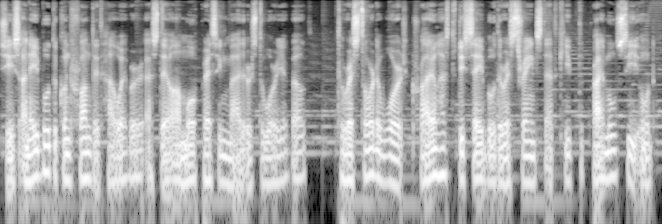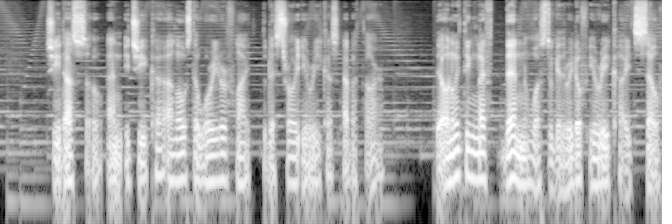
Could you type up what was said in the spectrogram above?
She is unable to confront it however as there are more pressing matters to worry about. To restore the ward, Krile has to disable the restraints that keep the primal sealed she does so, and Ejika allows the warrior of light to destroy Eureka's avatar. The only thing left then was to get rid of Eureka itself.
